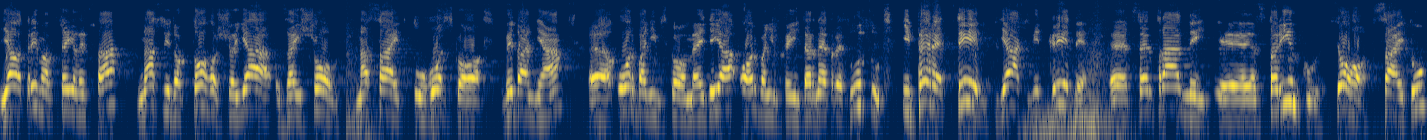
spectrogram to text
я отримав цей листа наслідок того, що я зайшов на сайт угорського видання е, Орбанівського медіа, Орбанівського інтернет-ресурсу, і перед тим як відкрити е, центральний е, сторінку цього сайту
